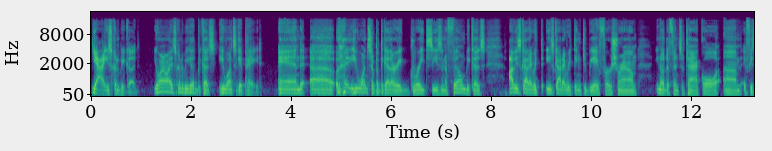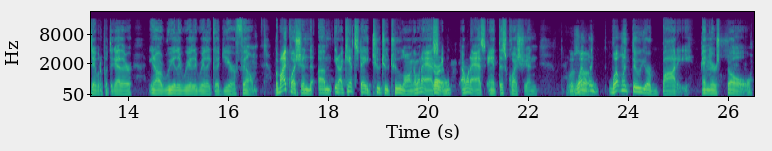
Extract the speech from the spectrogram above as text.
Yeah, he's going to be good. You want to know why he's going to be good? Because he wants to get paid and uh, he wants to put together a great season of film because obviously he's got everything. He's got everything to be a first round, you know, defensive tackle. Um, if he's able to put together, you know, a really, really, really good year of film. But my question, um, you know, I can't stay too, too, too long. I want to ask. Right. I want to ask Ant this question. What's what up? Went, what went through your body and your soul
